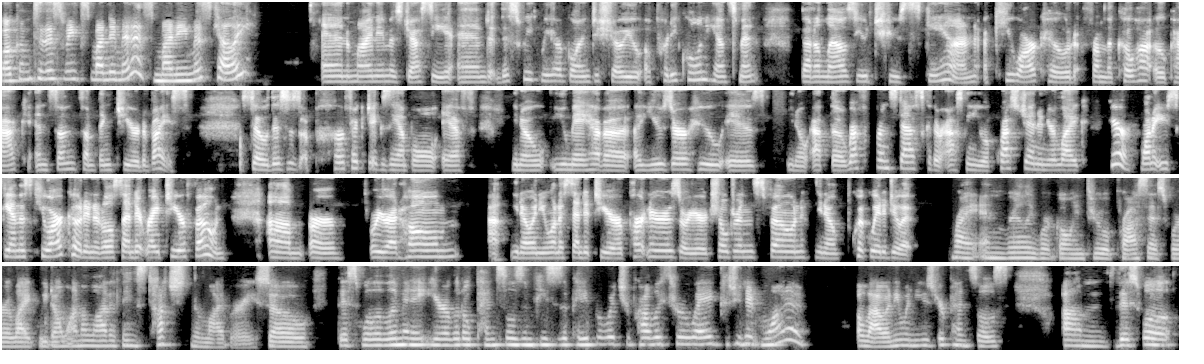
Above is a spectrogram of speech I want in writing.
Welcome to this week's Monday Minutes. My name is Kelly. And my name is Jessie. And this week we are going to show you a pretty cool enhancement that allows you to scan a QR code from the Koha OPAC and send something to your device. So this is a perfect example if you know you may have a, a user who is you know at the reference desk they're asking you a question and you're like here why don't you scan this qr code and it'll send it right to your phone um, or or you're at home uh, you know and you want to send it to your partners or your children's phone you know quick way to do it Right. And really, we're going through a process where, like, we don't want a lot of things touched in the library. So, this will eliminate your little pencils and pieces of paper, which you probably threw away because you didn't want to allow anyone to use your pencils. Um, this will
